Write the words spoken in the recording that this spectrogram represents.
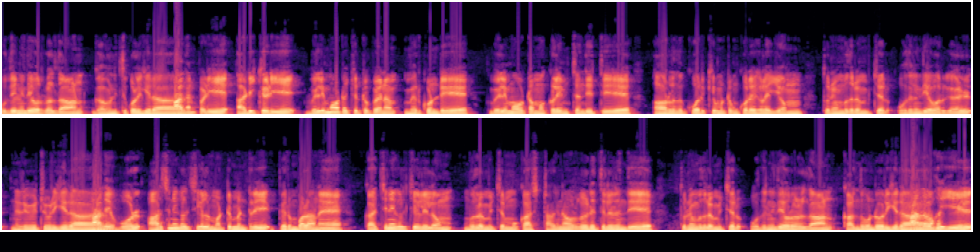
உதயநிதி அவர்கள் தான் கவனித்துக் கொள்கிறார். அதன்படி அடிக்கடி வெளிமாவட்ட சுற்றுப்பயணம் மேற்கொண்டு வெளிமாவட்ட மக்களையும் சந்தித்து அவர்களது கோரிக்கை மற்றும் குறைகளையும் துணை முதலமைச்சர் உதயநிதி அவர்கள் நிறைவேற்றி வருகிறார். அதேபோல் அரசு நிகழ்ச்சிகள் மட்டுமின்றி பெரும்பாலான கட்சி நிகழ்ச்சிகளிலும் முதலமைச்சர் மு க ஸ்டாலின் அவர்கள் இடத்திலிருந்து துணை முதலமைச்சர் உதயநிதி அவர்கள்தான் கலந்து கொண்டு வருகிறார். அந்த வகையில்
